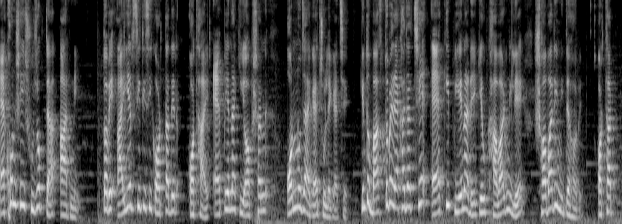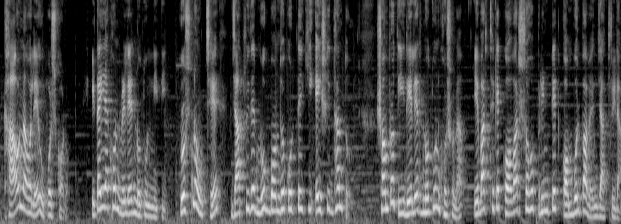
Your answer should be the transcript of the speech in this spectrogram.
এখন সেই সুযোগটা আর নেই। তবে আইআরসিটিসি কর্তাদের কথায় অ্যাপে নাকি অপশন অন্য জায়গায় চলে গেছে। কিন্তু বাস্তবে দেখা যাচ্ছে একই পিএনআরে কেউ খাবার নিলে সবারই নিতে হবে। অর্থাৎ খাও না হলে উপোস করো। এটাই এখন রেলের নতুন নীতি। প্রশ্ন উঠছে, যাত্রীদের মুখ বন্ধ করতেই কি এই সিদ্ধান্ত? সম্প্রতি রেলের নতুন ঘোষণা, এবার থেকে কভার সহ প্রিন্টেড কম্বল পাবেন যাত্রীরা।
